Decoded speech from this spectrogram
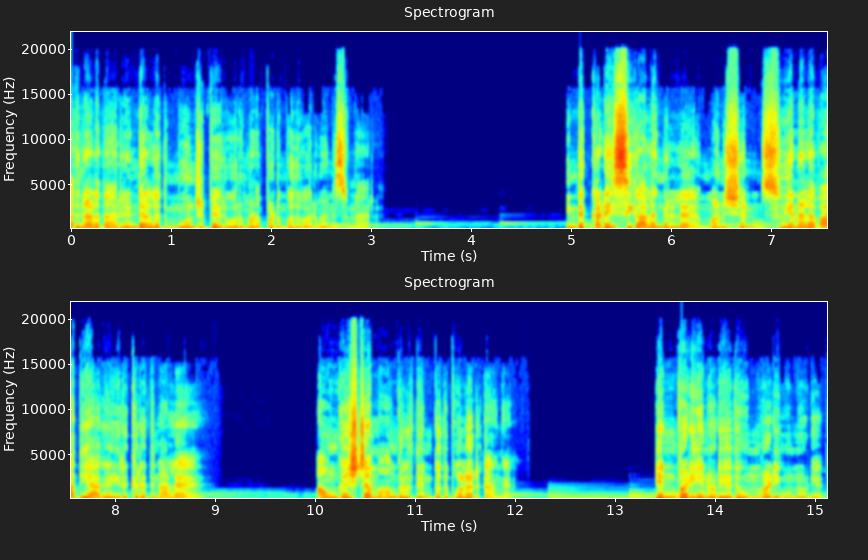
அதனாலதான் ரெண்டு அல்லது மூன்று பேர் ஒருமனப்படும் போது வருவேன்னு சொன்னார். இந்த கடைசி காலங்களில் மனுஷன் சுயநலவாதியாக இருக்கிறதுனால அவங்க இஷ்டம் அவங்களது என்பது போல இருக்காங்க. என் வழி என்னுடையது உன் வழி உன்னுடையது.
